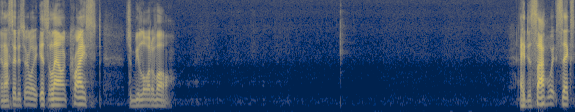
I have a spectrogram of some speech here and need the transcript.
and I said this earlier, it's allowing Christ to be Lord of all. A disciple accepts,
